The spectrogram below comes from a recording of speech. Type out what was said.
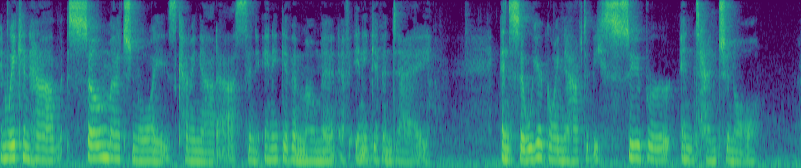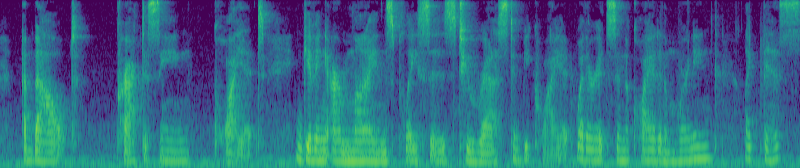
And we can have so much noise coming at us in any given moment of any given day. And so we are going to have to be super intentional about practicing quiet, giving our minds places to rest and be quiet, whether it's in the quiet of the morning, like this,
